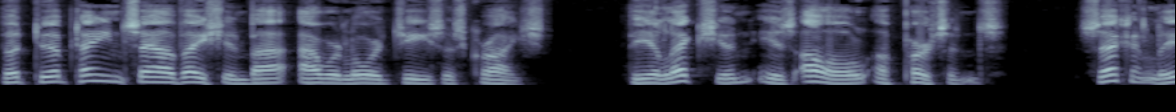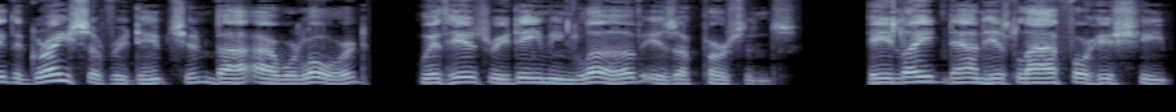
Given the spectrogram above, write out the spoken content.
but to obtain salvation by our Lord Jesus Christ. The election is all of persons. Secondly, the grace of redemption by our Lord with his redeeming love is of persons. He laid down his life for his sheep,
